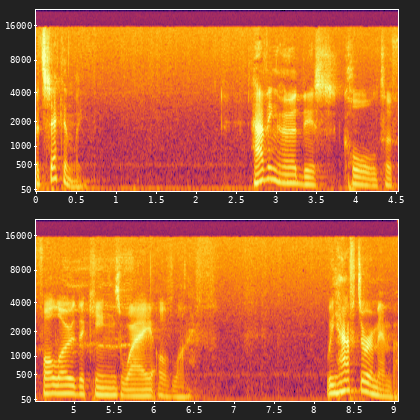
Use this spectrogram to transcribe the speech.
But secondly, having heard this call to follow the King's way of life, we have to remember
